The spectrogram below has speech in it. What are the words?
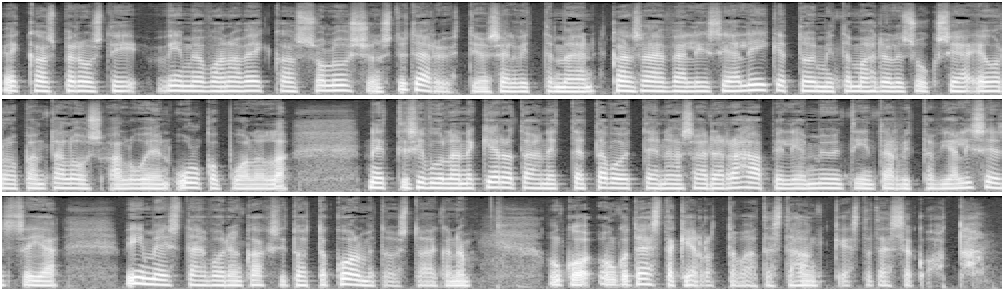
Veikkaus perusti viime vuonna Veikkaus Solutions tytäryhtiön selvittämään kansainvälisiä liiketoimintamahdollisuuksia Euroopan talousalueen ulkopuolella. Nettisivuilla ne kerrotaan, että tavoitteena on saada rahapelien myyntiin tarvittavia lisenssejä viimeistään vuoden 2013 aikana. Onko, onko tästä kerrottavaa tästä hankkeesta tässä kohtaa?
